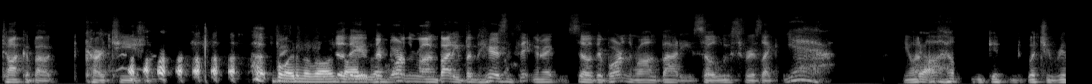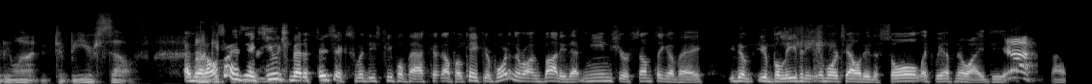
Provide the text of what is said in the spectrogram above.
talk about Cartesian. born in the wrong so body. they, they're born in the wrong body. But here's the thing, right? So they're born in the wrong body. So Lucifer is like, yeah, you know? Yeah. I'll help you get what you really want to be yourself. And that I'll also has a huge metaphysics when these people back it up. Okay, if you're born in the wrong body, that means you're something of a you know you believe in the immortality of the soul. Like we have no idea. Yeah, Right.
